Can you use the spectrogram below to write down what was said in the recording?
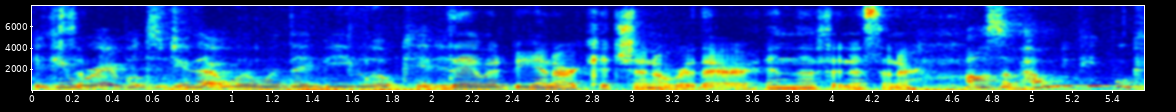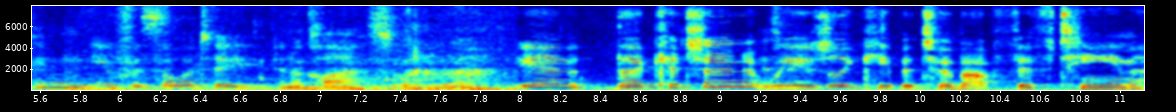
If you were able to do that, where would they be located? They would be in our kitchen over there in the fitness center. awesome. How many people can you facilitate in a class over there? In the kitchen, we usually keep it to about 15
